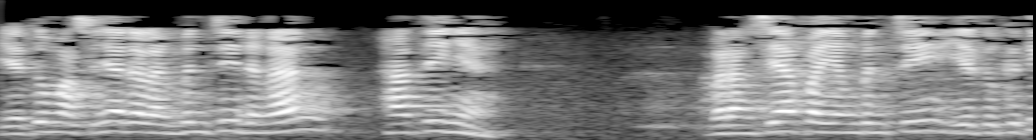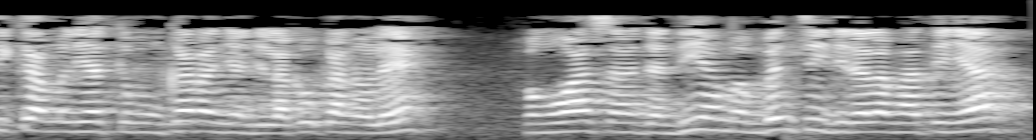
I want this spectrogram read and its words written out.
yaitu maksudnya adalah benci dengan hatinya. Barang siapa yang benci, yaitu ketika melihat kemungkaran yang dilakukan oleh penguasa dan dia membenci di dalam hatinya,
